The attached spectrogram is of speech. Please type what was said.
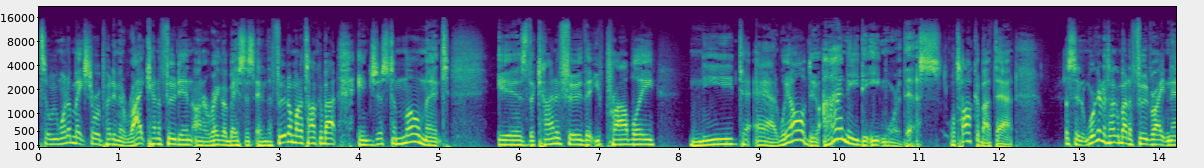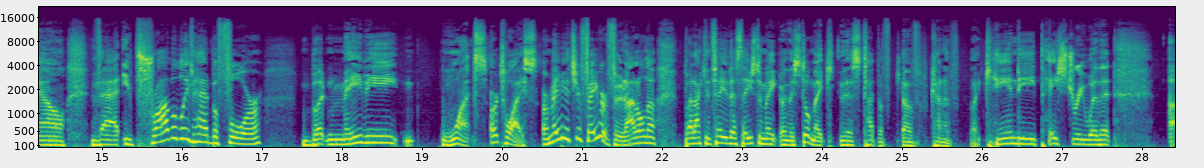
So we want to make sure we're putting the right kind of food in on a regular basis. And the food I'm going to talk about in just a moment is the kind of food that you probably need to add. We all do. I need to eat more of this. We'll talk about that. Listen, we're going to talk about a food right now that you probably have had before, but maybe once or twice, or maybe it's your favorite food. I don't know, but I can tell you this: they used to make, or they still make this type of, of kind of like candy pastry with it uh,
